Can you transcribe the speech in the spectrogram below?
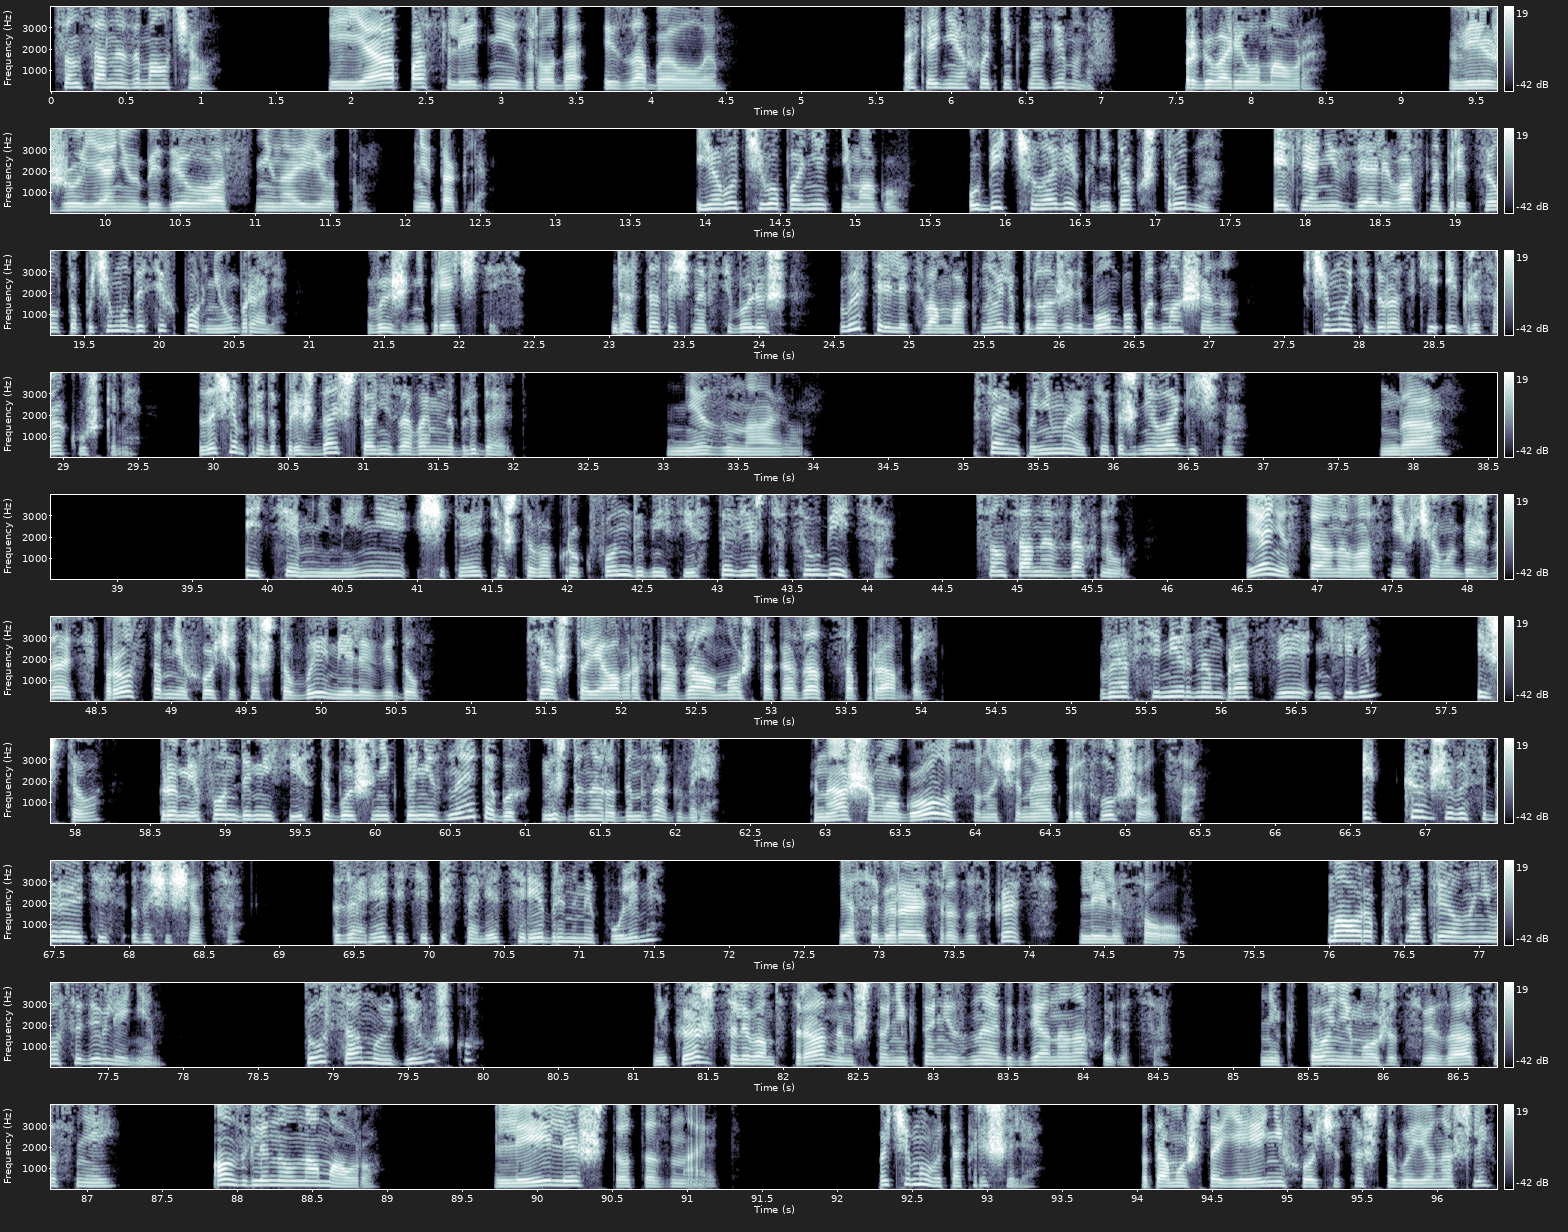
Сансане замолчал. Я последний из рода Изабеллы. Последний охотник на демонов, проговорила Маура. Вижу, я не убедил вас ни на йоту, не так ли? Я вот чего понять не могу. Убить человека не так уж трудно. Если они взяли вас на прицел, то почему до сих пор не убрали? Вы же не прячетесь. Достаточно всего лишь Выстрелить вам в окно или подложить бомбу под машину? К чему эти дурацкие игры с ракушками? Зачем предупреждать, что они за вами наблюдают? Не знаю. Сами понимаете, это же нелогично. Да. И тем не менее, считаете, что вокруг фонда Мефисто вертится убийца? Сансане вздохнул. Я не стану вас ни в чем убеждать, просто мне хочется, чтобы вы имели в виду. Все, что я вам рассказал, может оказаться правдой. Вы о Всемирном братстве Нефилим? И что, кроме фонда Мефисто, больше никто не знает об их международном заговоре? К нашему голосу начинают прислушиваться. И как же вы собираетесь защищаться? Зарядите пистолет серебряными пулями? Я собираюсь разыскать Лили Соул. Маура посмотрела на него с удивлением. Ту самую девушку? Не кажется ли вам странным, что никто не знает, где она находится? Никто не может связаться с ней. Он взглянул на Мауру. Лили что-то знает. Почему вы так решили? Потому что ей не хочется, чтобы ее нашли.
